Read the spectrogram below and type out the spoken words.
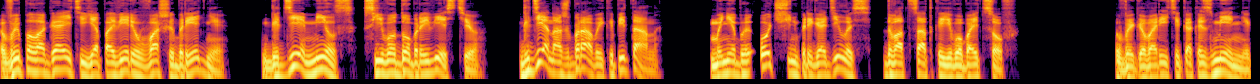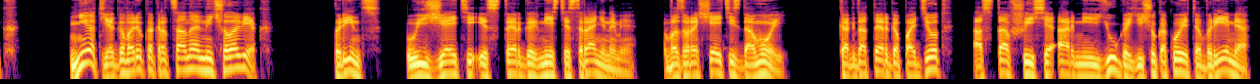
Вы полагаете, я поверю в ваши бредни? Где Милс с его доброй вестью? Где наш бравый капитан? Мне бы очень пригодилась двадцатка его бойцов. Вы говорите как изменник. Нет, я говорю как рациональный человек. Принц, уезжайте из Терга вместе с ранеными. Возвращайтесь домой. Когда Терга падет, оставшиеся армии Юга еще какое-то время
